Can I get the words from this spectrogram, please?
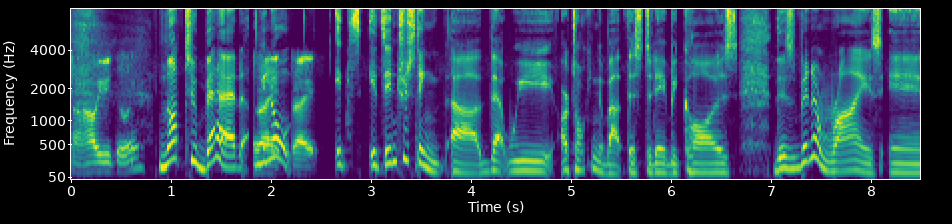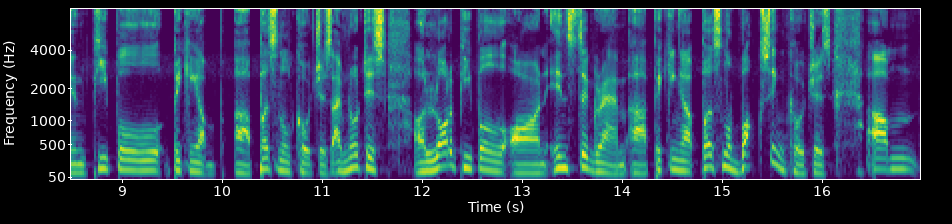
Uh, how are you doing? Not too bad. Right, you know, right. it's it's interesting uh, that we are talking about this today because there's been a rise in people picking up uh, personal coaches. I've noticed a lot of people on Instagram uh, picking up personal boxing coaches. Um,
